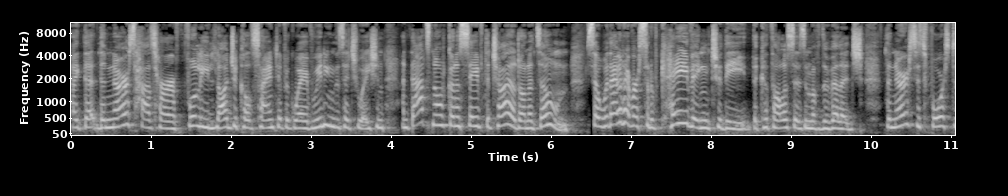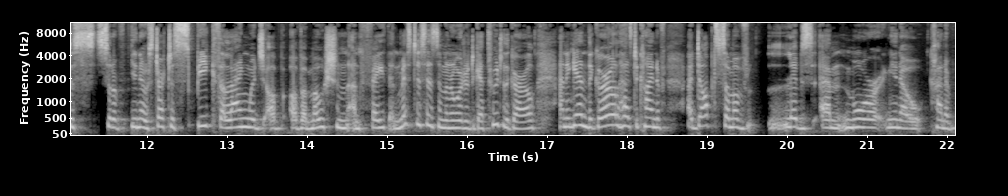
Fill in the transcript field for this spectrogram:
like the, the nurse has her fully logical, scientific way of reading the situation, and that's not going to save the child on its own. So without ever sort of caving to the, the Catholicism of the village, the nurse is forced to sort of, you know, start to speak the language of, of emotion and faith and mysticism in order to get through to the girl. And again, the girl has to kind of adopt some of Lib's um, more, you know, kind of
